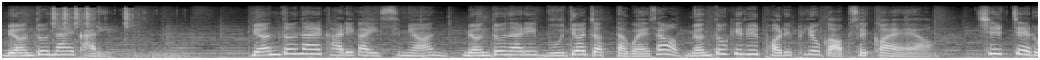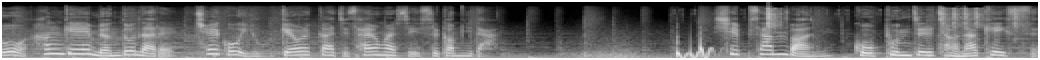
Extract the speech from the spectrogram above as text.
면도날 가리 면도날 가리가 있으면 면도날이 무뎌졌다고 해서 면도기를 버릴 필요가 없을 거예요. 실제로 한 개의 면도날을 최고 6개월까지 사용할 수 있을 겁니다. 13번 고품질 전화 케이스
